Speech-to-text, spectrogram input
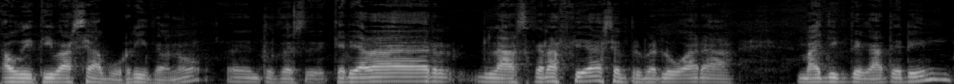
auditiva sea aburrido, ¿no? Entonces, quería dar las gracias en primer lugar a Magic the Gathering,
